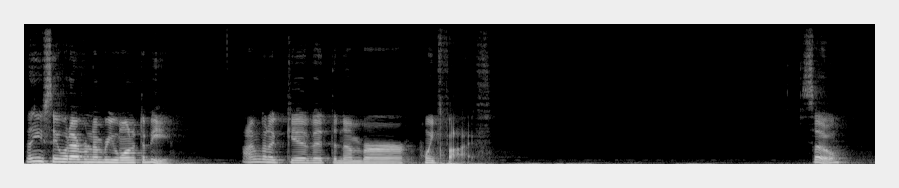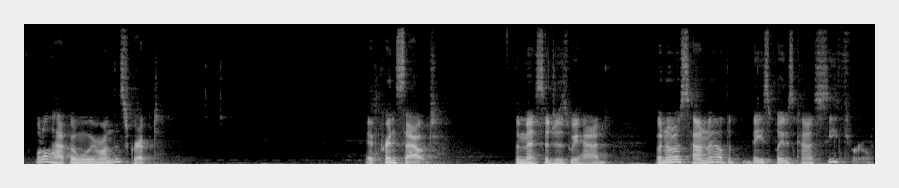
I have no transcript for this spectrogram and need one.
Then you say whatever number you want it to be. I'm going to give it the number 0.5. So, what will happen when we run the script it prints out the messages we had, but notice how now the base plate is kind of see-through.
